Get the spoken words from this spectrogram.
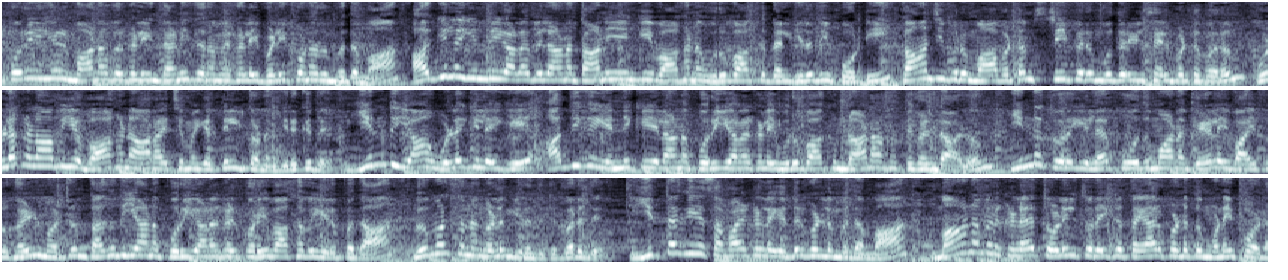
இந்தியாவின் பொறியியல் மாணவர்களின் தனித்திறமைகளை வெளிக்கொணரும் விதமா அகில இந்திய அளவிலான தானியங்கி வாகன உருவாக்குதல் இறுதிப் போட்டி காஞ்சிபுரம் மாவட்டம் ஸ்ரீபெரும்புதூரில் செயல்பட்டு வரும் உலகளாவிய வாகன ஆராய்ச்சி மையத்தில் தொடங்கியிருக்குது இந்தியா உலகிலேயே அதிக எண்ணிக்கையிலான பொறியாளர்களை உருவாக்கும் நாடாக திகழ்ந்தாலும் இந்த துறையில போதுமான வேலை வாய்ப்புகள் மற்றும் தகுதியான பொறியாளர்கள் குறைவாகவே இருப்பதா விமர்சனங்களும் இருந்துட்டு வருது. இத்தகைய சவால்களை எதிர்கொள்ளும் விதமா மாணவர்களை தொழில்துறைக்கு தயார்படுத்தும் முனைப்போட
